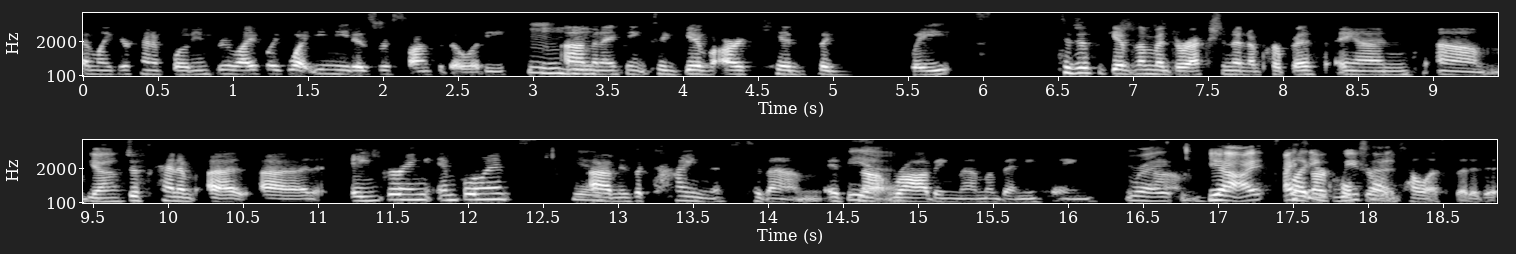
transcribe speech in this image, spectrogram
and like you're kind of floating through life, like what you need is responsibility. Mm-hmm. Um, and I think to give our kids the weight to just give them a direction and a purpose and um, yeah. just kind of a, a anchoring influence yeah. um, is a kindness to them. It's yeah. not robbing them of anything. Right. Um, yeah. I, I like think our culture had, tell us that it is.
